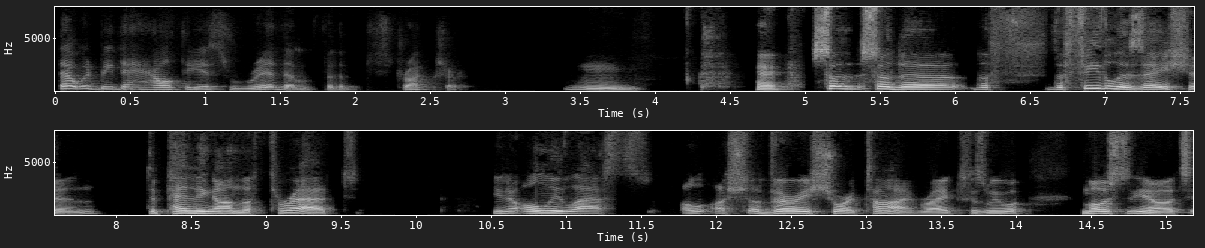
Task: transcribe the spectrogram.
That would be the healthiest rhythm for the structure. Mm. Okay. So, so the, the the fetalization, depending on the threat, you know, only lasts a, a, a very short time, right? Because we will most, you know, it's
